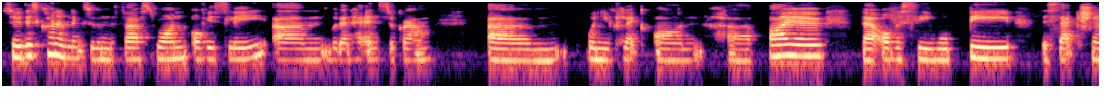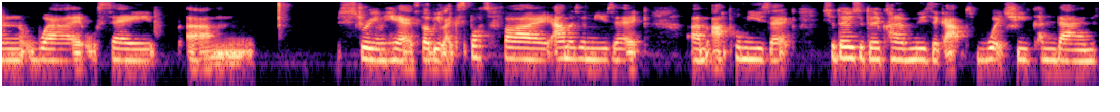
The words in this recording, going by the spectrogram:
So this kind of links within the first one, obviously, um, within her Instagram. Um, when you click on her bio, there obviously will be the section where it will say um, stream here. So there'll be like Spotify, Amazon Music, um, Apple Music. So those are the kind of music apps which you can then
